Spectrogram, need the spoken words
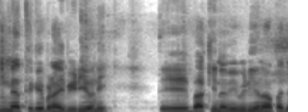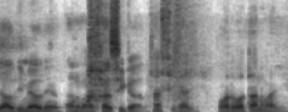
ਮਿੱਥ ਕੇ ਬਣਾਈ ਵੀਡੀਓ ਨਹੀਂ। ਤੇ ਬਾਕੀ ਨਵੀਂ ਵੀਡੀਓ ਨਾਲ ਆਪਾਂ ਜਲਦੀ ਮਿਲਦੇ ਹਾਂ। ਧੰਨਵਾਦ, ਸਤਿ ਸ਼੍ਰੀ ਅਕਾਲ। ਸਤਿ ਸ਼੍ਰੀ ਅਕਾਲ ਜੀ। ਬਹੁਤ ਬਹੁਤ ਧੰਨਵਾਦ ਜੀ।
